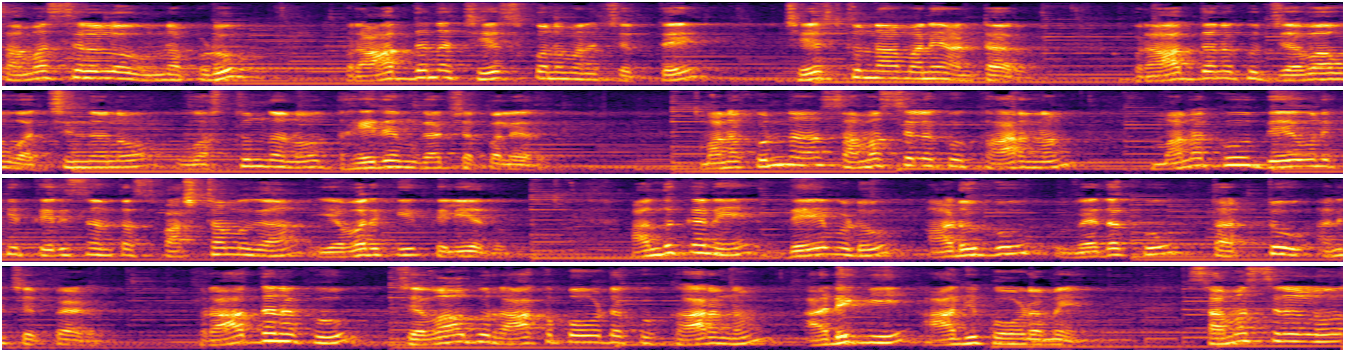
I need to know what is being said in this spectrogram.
సమస్యలలో ఉన్నప్పుడు ప్రార్థన చేసుకొనమని చెప్తే చేస్తున్నామని అంటారు. ప్రార్థనకు జవాబు వచ్చిందనో వస్తుందనో ధైర్యంగా చెప్పలేరు. మనకున్న సమస్యలకు కారణం మనకు దేవునికి తెలిసినంత స్పష్టముగా ఎవరికీ తెలియదు. అందుకనే దేవుడు అడుగు వెదకు తట్టు అని చెప్పాడు. ప్రార్థనకు జవాబు రాకపోవటకు కారణం అడిగి ఆగిపోవడమే. సమస్యలలో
